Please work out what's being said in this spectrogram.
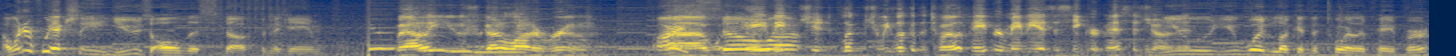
I wonder if we actually use all this stuff in the game. Well, you've got a lot of room. Alright, Uh, so hey, maybe uh, should look. Should we look at the toilet paper? Maybe it has a secret message on it. you you would look at the toilet paper.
